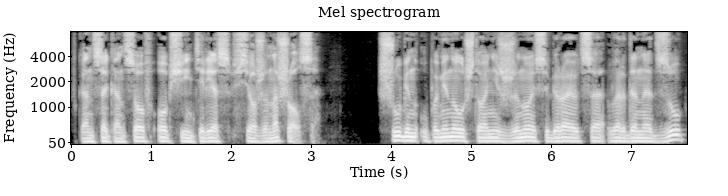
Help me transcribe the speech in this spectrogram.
В конце концов, общий интерес все же нашелся. Шубин упомянул, что они с женой собираются в Эрденедзу,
